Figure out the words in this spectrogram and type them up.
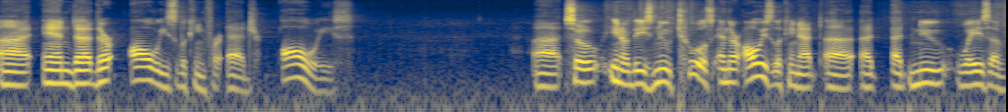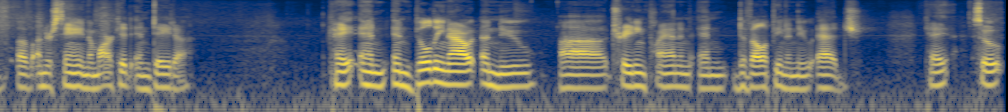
uh, and uh, they're always looking for edge always uh, so you know these new tools and they're always looking at, uh, at, at new ways of, of understanding the market and data okay and and building out a new uh, trading plan and, and, developing a new edge. Okay, so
